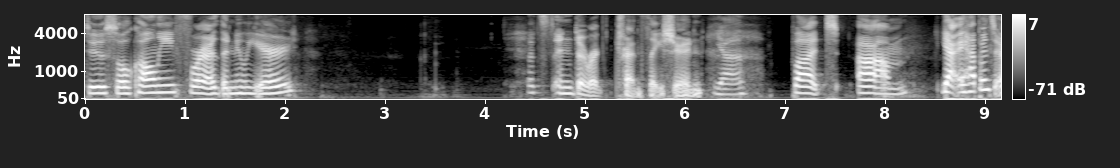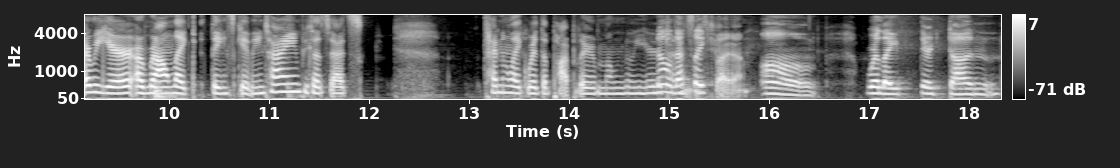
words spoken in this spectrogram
do soul calling for the new year. That's in direct translation. Yeah, But um, yeah, it happens every year around like Thanksgiving time because that's kind of like where the popular Hmong New Year. No, that's is, like- but, uh, um, where like they're done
